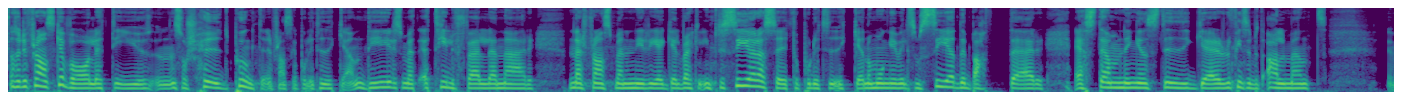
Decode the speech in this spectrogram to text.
alltså det franska valet är ju en sorts höjdpunkt i den franska politiken. Det är liksom ett, ett tillfälle när, när fransmännen i regel verkligen intresserar sig för politiken och många vill liksom se debatter, eh, stämningen stiger, det finns ett allmänt eh,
